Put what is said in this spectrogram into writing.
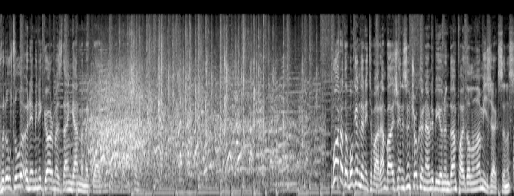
pırıltılı önemini görmezden gelmemek lazım. arada bugünden itibaren Bay J'nizin çok önemli bir yönünden faydalanamayacaksınız.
